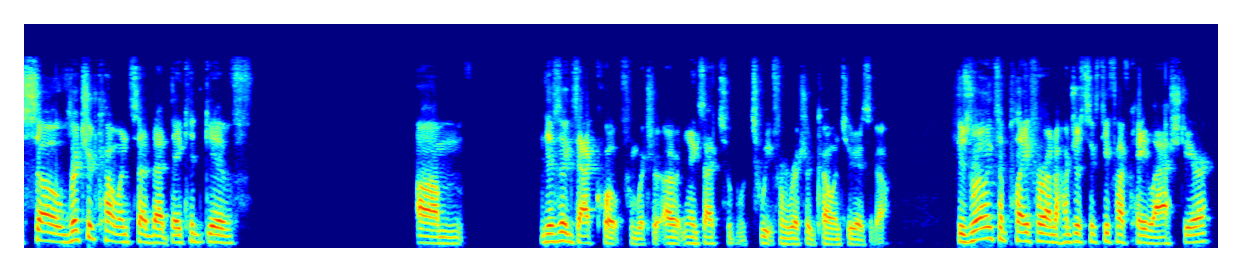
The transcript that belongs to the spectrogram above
So Richard Cohen said that they could give um, there's an exact quote from Richard, uh, an exact tweet from Richard Cohen two days ago. She was willing to play for around 165k last year,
